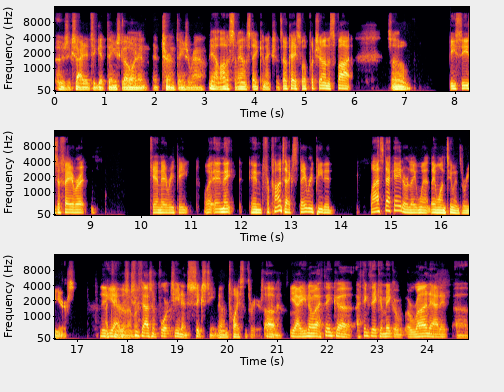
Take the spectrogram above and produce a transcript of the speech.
who's excited to get things going and, and turn things around. Yeah, a lot of Savannah State connections. Okay, so I'll put you on the spot. So BC's a favorite. Can they repeat? Well, and they and for context, they repeated last decade, or they went they won two in three years. I yeah, it was remember. 2014 and 16. They won twice in three years. Okay. Um, yeah, you know, I think uh, I think they can make a, a run at it. Uh,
